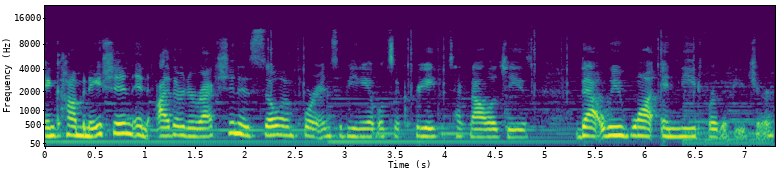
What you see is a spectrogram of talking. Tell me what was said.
in combination in either direction is so important to being able to create the technologies that we want and need for the future.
